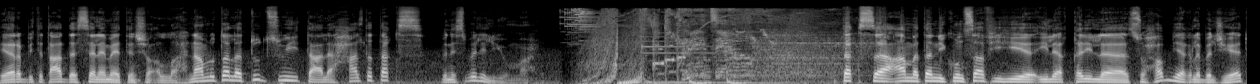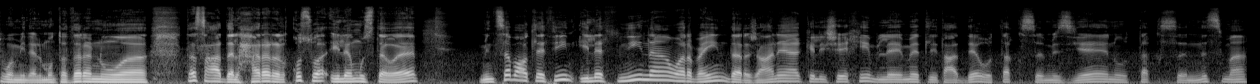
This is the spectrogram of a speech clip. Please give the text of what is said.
يا ربي تتعدى السلامات إن شاء الله. نعملوا طلة تو سويت على حالة الطقس بالنسبة لليوم. طقس عامة يكون صافي إلى قليل السحب أغلب الجهات ومن المنتظر أنه تصعد الحرارة القصوى إلى مستوى من 37 إلى 42 درجة. أنا كل شيخين بالايامات اللي تعداو والطقس مزيان والطقس النسمه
